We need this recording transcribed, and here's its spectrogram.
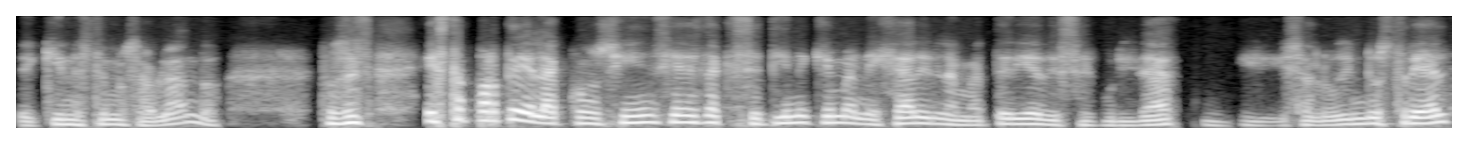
de quién estemos hablando. Entonces, esta parte de la conciencia es la que se tiene que manejar en la materia de seguridad y salud industrial.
